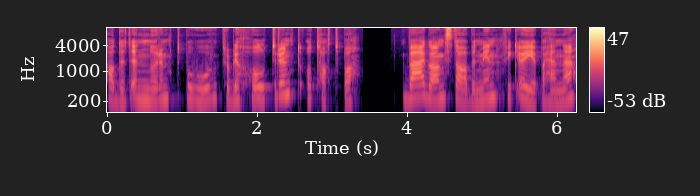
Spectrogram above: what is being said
hadde et enormt behov for å bli holdt rundt og tatt på. Hver gang staben min fikk øye på henne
